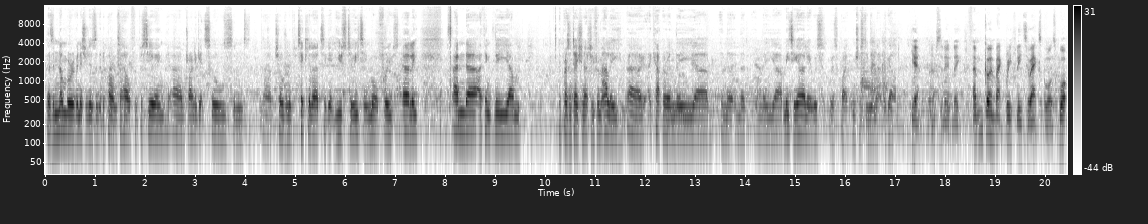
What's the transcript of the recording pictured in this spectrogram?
There's a number of initiatives that the Department for Health are pursuing, um, trying to get schools and children in particular to get used to eating more fruit early. And I think the um, the presentation actually from Ali uh, Capper in the uh, in the in the, in the uh, meeting earlier was, was quite interesting in that regard. Yeah, absolutely. Um, going back briefly to exports, what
